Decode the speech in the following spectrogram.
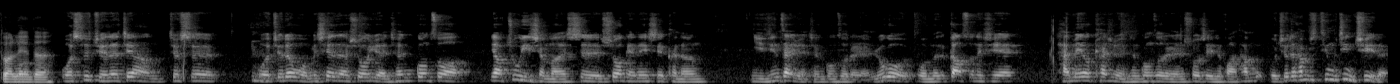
锻炼的？我是觉得这样，就是我觉得我们现在说远程工作要注意什么，是说给那些可能已经在远程工作的人。如果我们告诉那些还没有开始远程工作的人说这些话，他们我觉得他们是听不进去的。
